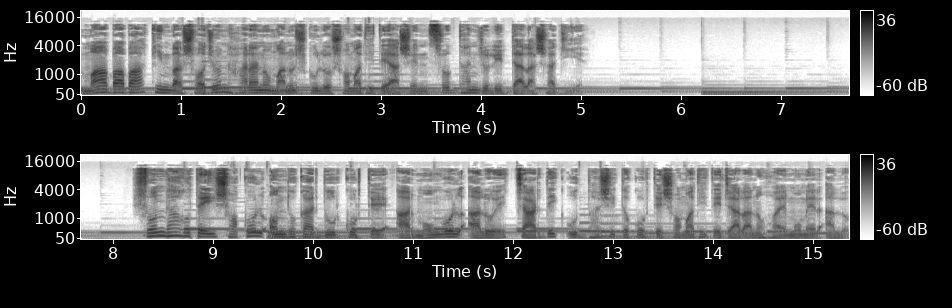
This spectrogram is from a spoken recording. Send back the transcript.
মা বাবা কিংবা স্বজন হারানো মানুষগুলো সমাধিতে আসেন শ্রদ্ধাঞ্জলির ডালা সাজিয়ে। সন্ধ্যা হতেই সকল অন্ধকার দূর করতে আর মঙ্গল আলোয় চারদিক উদ্ভাসিত করতে সমাধিতে জ্বালানো হয় মোমের আলো।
